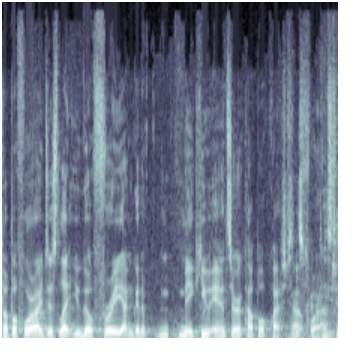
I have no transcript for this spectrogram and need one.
But before I just let you go free, I'm going to make you answer a couple questions okay. for us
